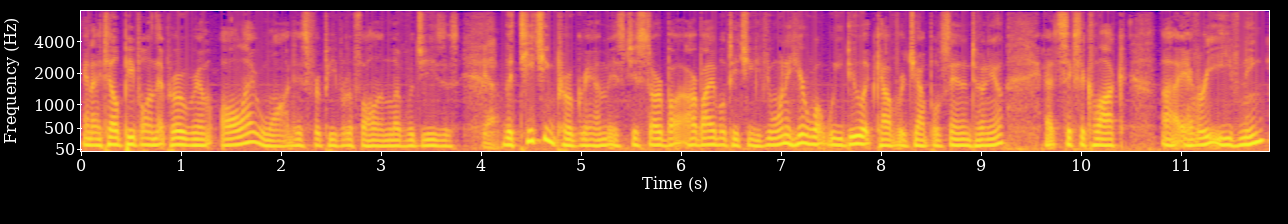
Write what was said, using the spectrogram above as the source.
And I tell people in that program, all I want is for people to fall in love with Jesus. Yeah. The teaching program is just our, our Bible teaching. If you want to hear what we do at Calvary Chapel, San Antonio, at 6 o'clock uh, every evening,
